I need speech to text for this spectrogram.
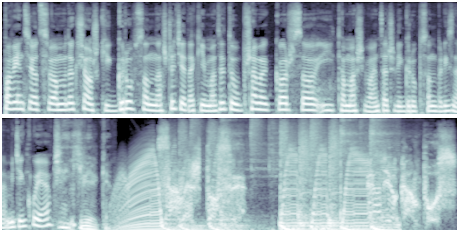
Po więcej odsyłamy do książki. Grubson na szczycie, taki ma tytuł. Przemek Korso i Tomasz Iwańca, czyli Grubson byli z nami. Dziękuję. Dzięki wielkie. Same sztosy. Radio Campus.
